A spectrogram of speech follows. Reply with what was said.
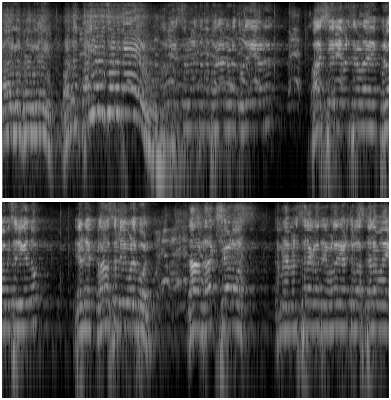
കായിക പ്രേമികളെ ഒന്ന് കൈയടിച്ചു കൊടുക്കൂ. ആവേശമുണർത്തുന്ന പോരാട്ടം തുടരുകയാണ് വാശിയേറിയ മത്സരം ഇവിടെ പുരോഗമിച്ചിരിക്കുന്നു. രണ്ട് ക്ലാസ് ടീമുകൾ ഇപ്പോൾ. ബ്ലാക്ക് ഷാഡോസ് നമ്മുടെ മത്സരകളത്തിന് വളരെ അടുത്തുള്ള സ്ഥലമായ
